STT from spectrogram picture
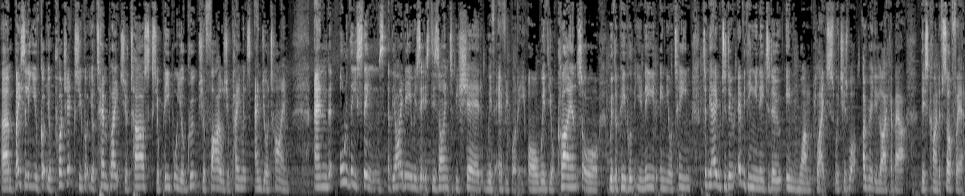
Um, basically, you've got your projects, you've got your templates, your tasks, your people, your groups, your files, your payments, and your time. And all of these things, the idea is that it's designed to be shared with everybody, or with your clients, or with the people that you need in your team to be able to do everything you need to do in one place, which is what I really like about this kind of software.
